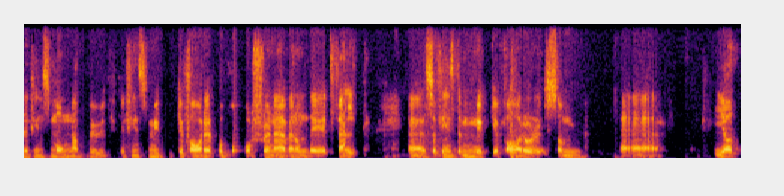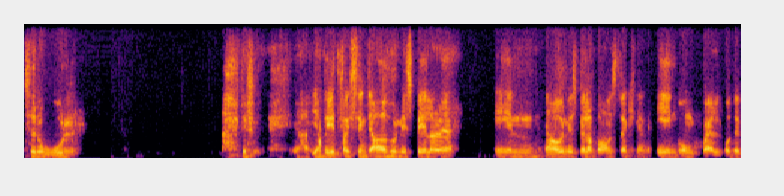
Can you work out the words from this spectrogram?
Det finns många bud. Det finns mycket faror på Porschen, även om det är ett fält. Eh, så finns det mycket faror som eh, jag tror. Det, jag vet faktiskt inte. Jag har hunnit spela en. Jag har hunnit spela bansträckningen en gång själv och det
